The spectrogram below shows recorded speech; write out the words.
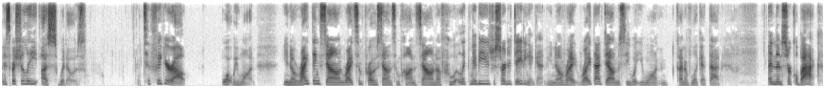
especially us widows to figure out what we want. You know, write things down, write some pros down, some cons down of who like maybe you just started dating again, you know, write write that down to see what you want and kind of look at that. And then circle back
